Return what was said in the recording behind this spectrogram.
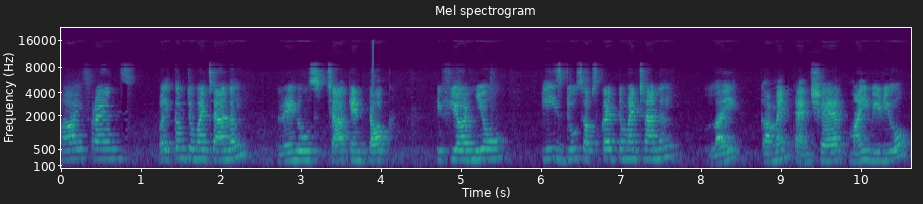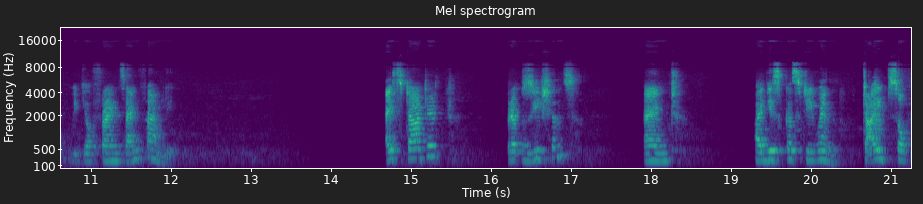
Hi friends, welcome to my channel Renu's Chalk and Talk. If you are new, please do subscribe to my channel, like, comment and share my video with your friends and family. I started prepositions and I discussed even types of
